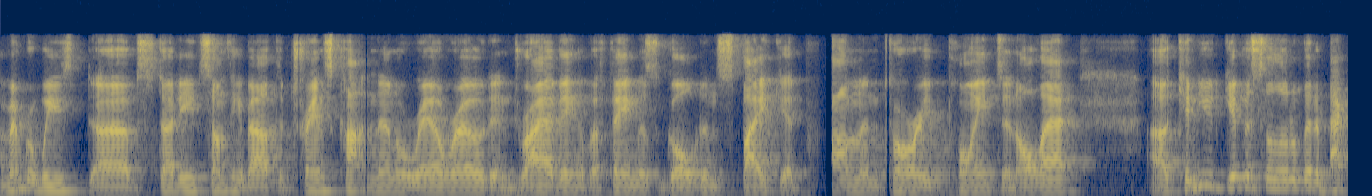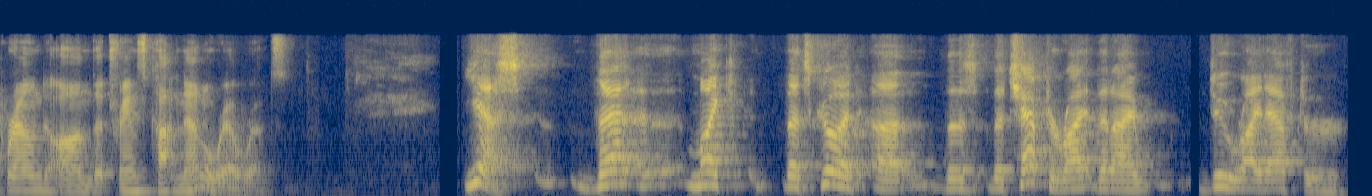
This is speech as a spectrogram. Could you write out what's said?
I remember we uh, studied something about the Transcontinental Railroad and driving of a famous golden spike at Promontory Point and all that. Uh, can you give us a little bit of background on the Transcontinental Railroads? Yes, that uh, Mike, that's good. Uh, the the chapter right that I do right after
